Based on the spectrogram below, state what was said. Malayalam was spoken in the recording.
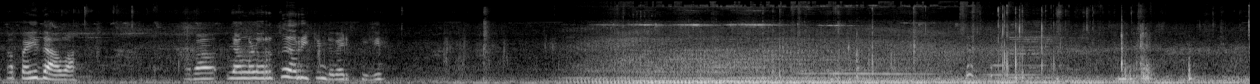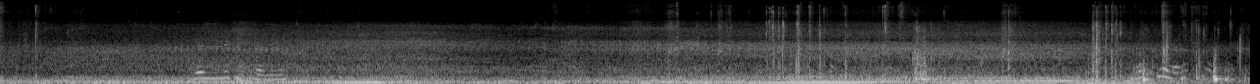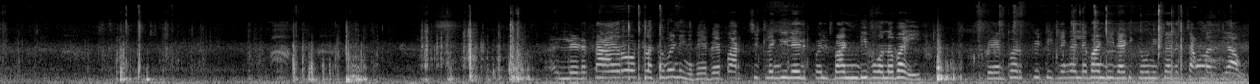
അപ്പം ഇതാവാ. അപ്പോൾ ഞങ്ങളൊരു കയറിയിട്ടുണ്ട് വരുത്തിൽ വലിയ അല്ലടെ താഴെ റോട്ടിലൊക്കെ വീണിന് ബേബെ പറിച്ചിട്ടില്ലെങ്കിൽ ഇപ്പം വണ്ടി പോകുന്ന വഴി വേഗം പറിച്ചിട്ടില്ലെങ്കിൽ വണ്ടീന്റെ അടിക്ക് ആവും.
